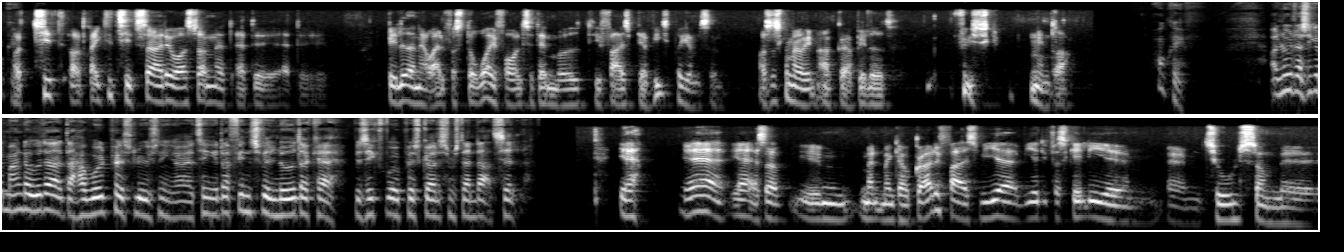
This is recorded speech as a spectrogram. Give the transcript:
Okay. Og, tit, og rigtig tit, så er det jo også sådan, at, at, øh, at, at øh, billederne er jo alt for store i forhold til den måde, de faktisk bliver vist på hjemmesiden. Og så skal man jo ind og gøre billedet fysisk mindre. Okay. Og nu er der sikkert mange derude, der, der har WordPress-løsninger, og jeg tænker, der findes vel noget, der kan, hvis ikke WordPress gør det som standard selv. Ja, ja, ja altså øhm, man, man kan jo gøre det faktisk via, via de forskellige øhm, øhm tools som øh,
